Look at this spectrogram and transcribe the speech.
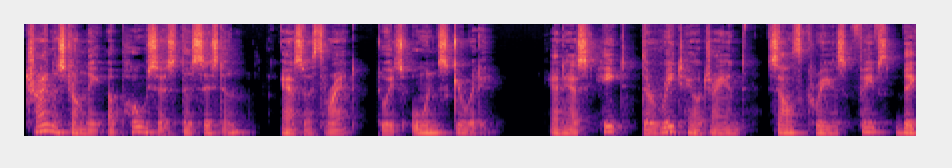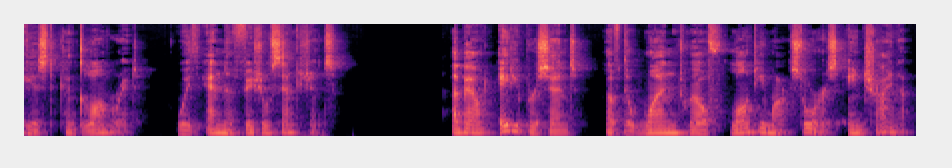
China strongly opposes the system as a threat to its own security and has hit the retail giant South Korea's fifth biggest conglomerate with unofficial sanctions. About 80% of the 112 Lotte Mart stores in China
